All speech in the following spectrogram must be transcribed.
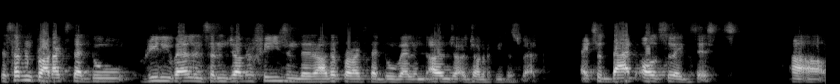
there's certain products that do really well in certain geographies and there are other products that do well in other geographies as well right? So that also exists. Uh,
